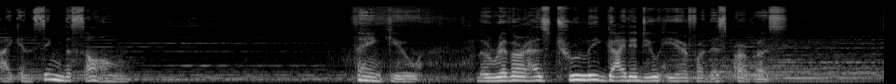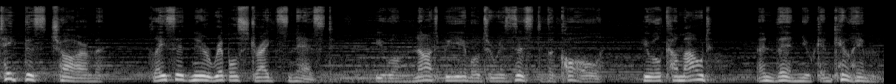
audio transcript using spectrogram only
I can sing the song. Thank you. The river has truly guided you here for this purpose. Take this charm, place it near Ripplestrike's nest. He will not be able to resist the call. He will come out, and then you can kill him.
